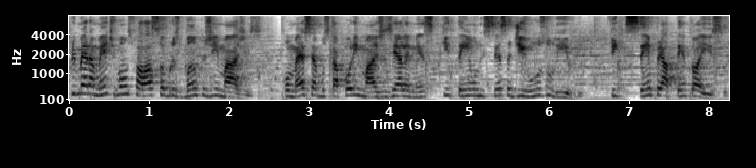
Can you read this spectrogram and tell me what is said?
Primeiramente, vamos falar sobre os bancos de imagens. Comece a buscar por imagens e elementos que tenham licença de uso livre. Fique sempre atento a isso.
